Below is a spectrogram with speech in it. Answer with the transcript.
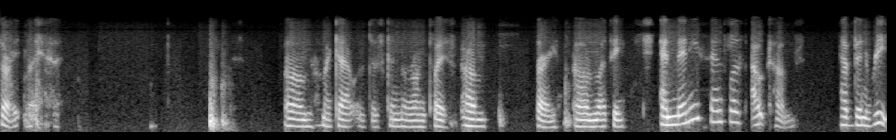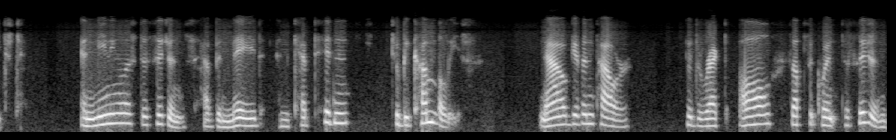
Sorry, my um, my cat was just in the wrong place. Um, sorry. Um, let's see. And many senseless outcomes have been reached, and meaningless decisions have been made and kept hidden to become beliefs, now given power to direct all subsequent decisions.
